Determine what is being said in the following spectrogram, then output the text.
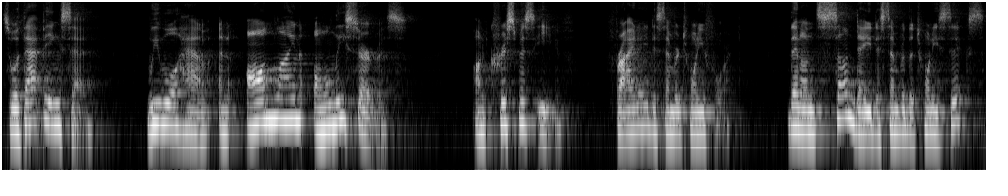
So, with that being said, we will have an online only service on Christmas Eve, Friday, December 24th. Then on Sunday, December the 26th,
